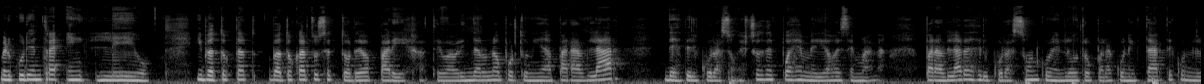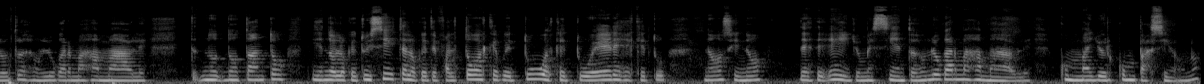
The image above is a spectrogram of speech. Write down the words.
Mercurio entra en Leo y va a tocar, va a tocar tu sector de parejas, te va a brindar una oportunidad para hablar desde el corazón. Esto es después de mediados de semana, para hablar desde el corazón con el otro, para conectarte con el otro desde un lugar más amable, no, no tanto diciendo lo que tú hiciste, lo que te faltó, es que tú, es que tú eres, es que tú, no, sino desde, hey, yo me siento desde un lugar más amable, con mayor compasión, ¿no?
